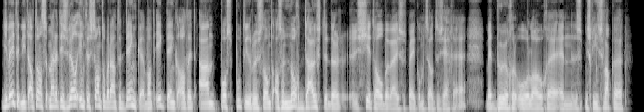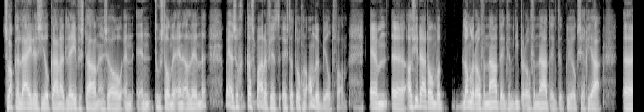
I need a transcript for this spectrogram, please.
je weet het niet, althans, maar het is wel interessant om eraan te denken. Want ik denk altijd aan post-Poetin-Rusland als een nog duisterder eh, shithole, bij wijze van spreken, om het zo te zeggen. Hè? Met burgeroorlogen en misschien zwakke, zwakke leiders die elkaar uit het leven staan en zo. En, en toestanden en ellende. Maar ja, zo Kasparov heeft, daar toch een ander beeld van. En uh, als je daar dan wat langer over nadenkt en dieper over nadenkt, dan kun je ook zeggen, ja, uh,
